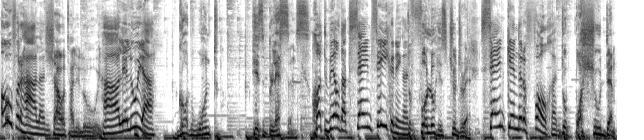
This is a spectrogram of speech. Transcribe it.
overhalen. Shout hallelujah. Halleluja. God want his blessings God wil dat zijn to zegeningen follow his children, zijn kinderen volgen. to pursue them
